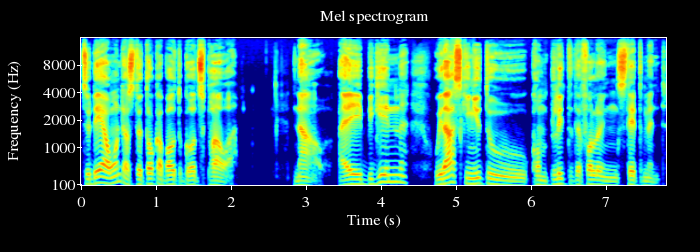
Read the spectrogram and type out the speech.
today I want us to talk about God's power. Now, I begin with asking you to complete the following statement.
